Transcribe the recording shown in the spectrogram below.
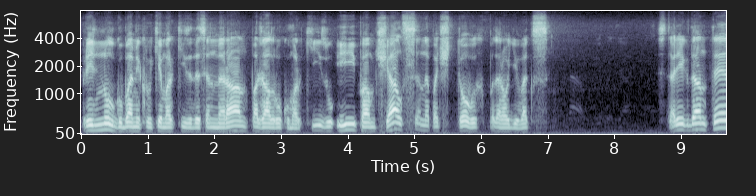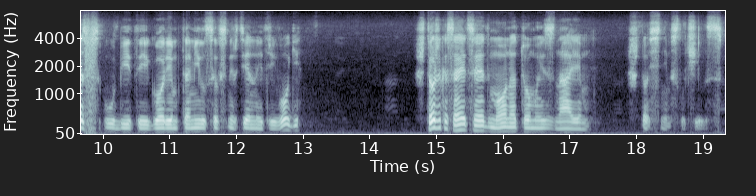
прильнул губами к руке маркиза де Сен-Меран, пожал руку маркизу и помчался на почтовых по дороге в Экс. Старик Дантес, убитый горем, томился в смертельной тревоге. Что же касается Эдмона, то мы знаем, что с ним случилось.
